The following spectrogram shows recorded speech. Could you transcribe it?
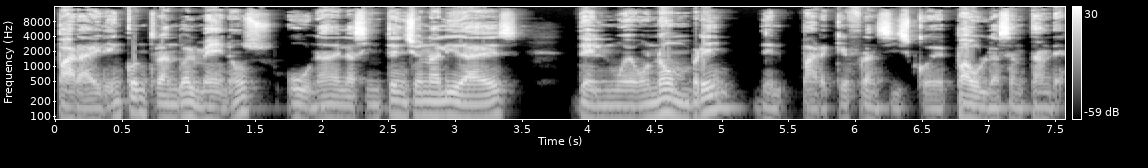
para ir encontrando al menos una de las intencionalidades del nuevo nombre del Parque Francisco de Paula Santander.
